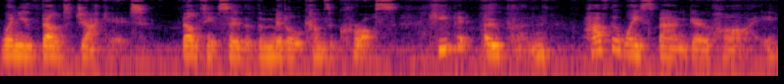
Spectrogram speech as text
when you belt a jacket, belting it so that the middle comes across, keep it open, have the waistband go high,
